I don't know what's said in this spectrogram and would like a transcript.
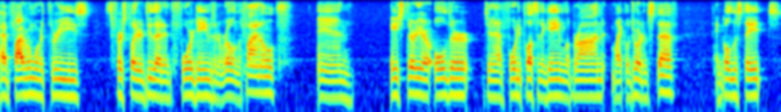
had five or more threes. He's the first player to do that in four games in a row in the final. And age 30 or older, to have 40 plus in a game. LeBron, Michael Jordan, Steph, and Golden State's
